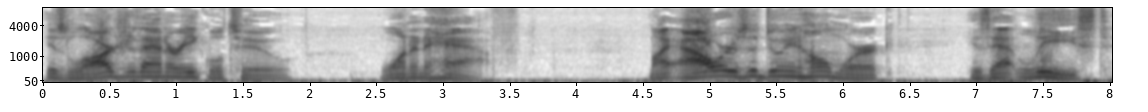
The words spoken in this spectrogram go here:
is larger than or equal to one and a half. My hours of doing homework is at least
